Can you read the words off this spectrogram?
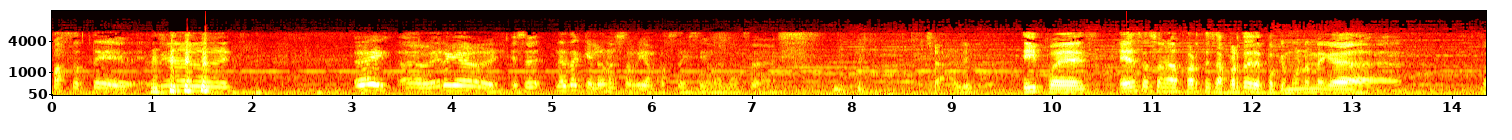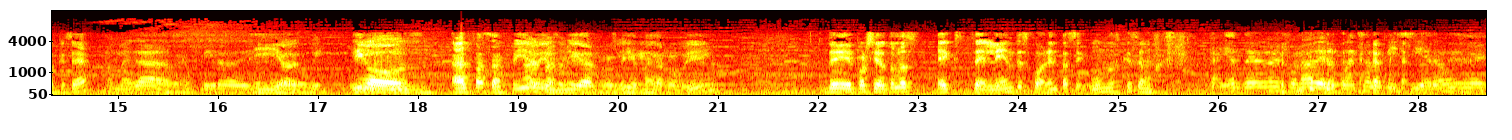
Pásate. Ey, a verga, güey. Eso, neta que el uno son bien pasadísimo, ¿no? Chale. Y pues, esas son las partes, aparte de Pokémon Omega, lo que sea. Omega Zafiro y, Omega Rubí. Digo, Alfa Zafiro y, Omega Rubí, y Omega Rubí. De, por cierto, los excelentes 40 segundos que se Cállate, güey, fue una vergüenza lo que hicieron, güey.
